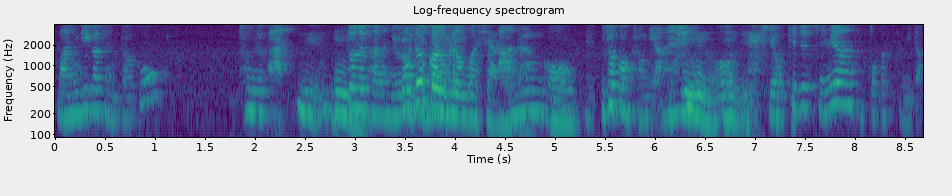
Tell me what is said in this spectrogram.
만기가 된다고 돈을 받는 음. 돈을 받는 이런 무조건 그런 것이 아니다. 아닌 거 음. 네, 무조건 그런 게 아닌 음, 거 음. 네, 기억해 주시면 될 것 같습니다.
